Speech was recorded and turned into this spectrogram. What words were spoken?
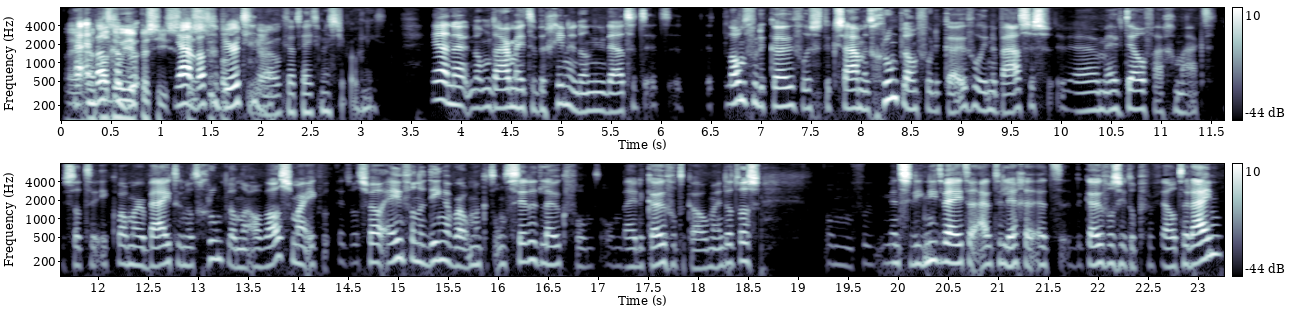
Nou ja, ja, en, wat, wat doe je precies? Ja, dus wat gebeurt hier ook? Dat weten mensen natuurlijk ook niet. Ja, nou, om daarmee te beginnen dan inderdaad. Het, het, het, plan voor de keuvel is natuurlijk samen het groenplan voor de keuvel in de basis um, heeft Delva gemaakt. Dus dat, ik kwam erbij toen dat groenplan er al was. Maar ik, het was wel een van de dingen waarom ik het ontzettend leuk vond om bij de keuvel te komen. En dat was om voor mensen die het niet weten uit te leggen, het, de keuvel zit op vervuild terrein.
